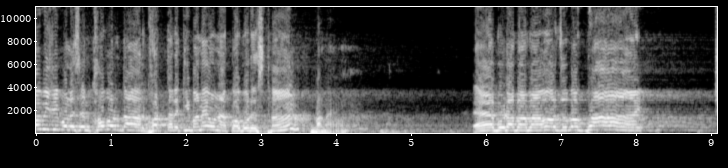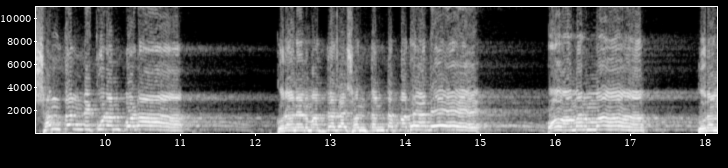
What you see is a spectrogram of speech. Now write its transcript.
নবীজি বলেছেন, খবরদার ঘরটারে কি বানায়ও না, কবরস্থান বানায়ও না। এ বুড়া বাবা, ও যুবক ভাই সন্তান রে কোরআন পড়া। কোরআনের মাদ্রাসায় সন্তানটা পাঠায়া দে। ও আমার মা, কোরআন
